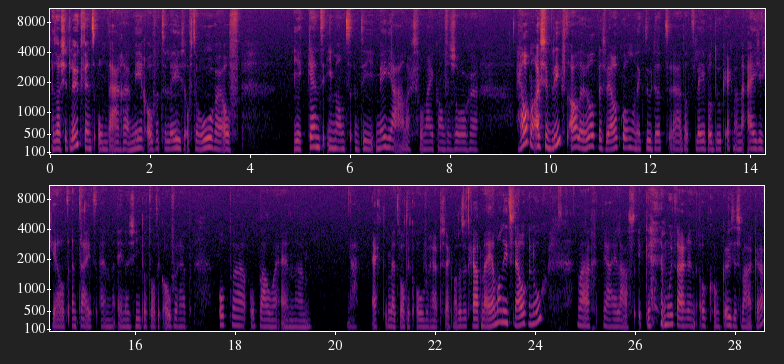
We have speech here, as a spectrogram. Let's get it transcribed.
Dus als je het leuk vindt om daar meer over te lezen of te horen, of je kent iemand die media-aandacht voor mij kan verzorgen, help me alsjeblieft. Alle hulp is welkom. Want ik doe dat, uh, dat label doe ik echt met mijn eigen geld en tijd en energie dat dat ik over heb op, uh, opbouwen. En um, ja, echt met wat ik over heb, zeg maar. Dus het gaat mij helemaal niet snel genoeg. Maar ja, helaas, ik moet daarin ook gewoon keuzes maken.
